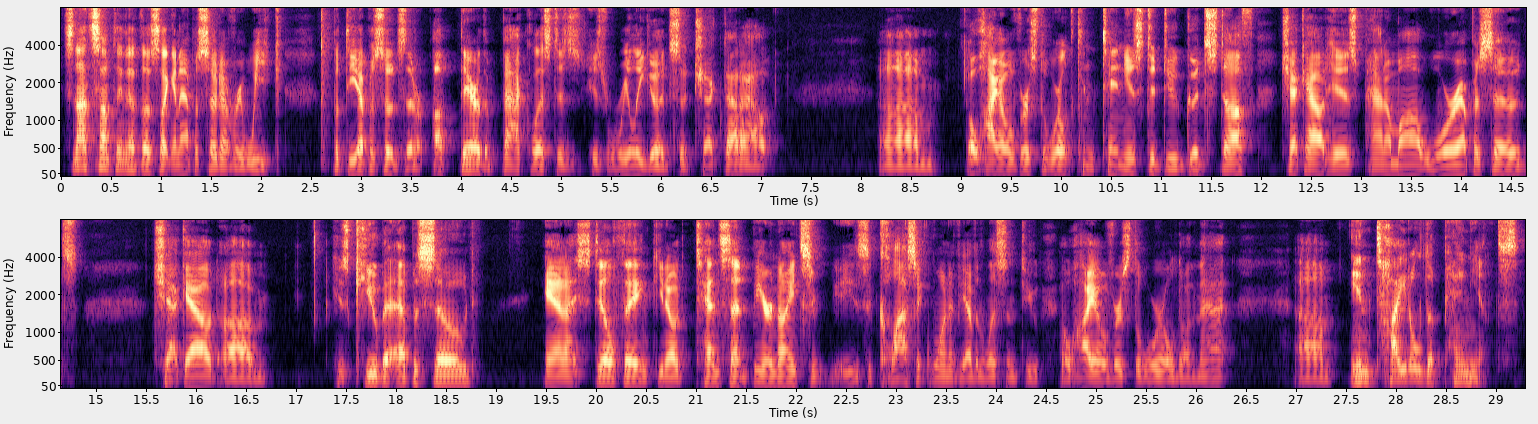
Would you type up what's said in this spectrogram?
It's not something that does like an episode every week, but the episodes that are up there, the backlist is is really good. So check that out. Um, Ohio versus the World continues to do good stuff. Check out his Panama War episodes. Check out um, his Cuba episode. And I still think, you know, 10 cent beer nights is a classic one if you haven't listened to Ohio versus the World on that. Um, entitled Opinions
